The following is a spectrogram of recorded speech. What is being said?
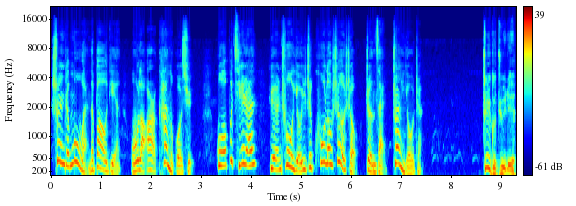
顺着木婉的爆点，吴老二看了过去，果不其然，远处有一只骷髅射手正在转悠着。这个距离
